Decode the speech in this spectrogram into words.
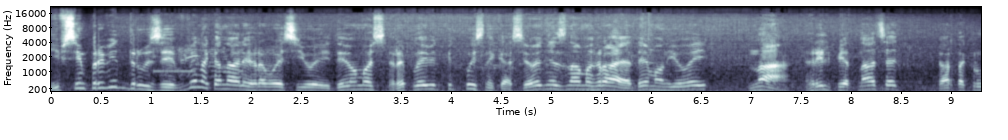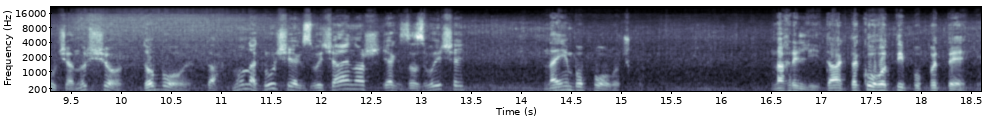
І всім привіт, друзі! Ви на каналі Гравець UA. Дивимось реплей від підписника. Сьогодні з нами грає Demon UA на гриль 15, карта круча. Ну що, до бою. Так, ну на кручі, як звичайно ж, як зазвичай, на імбополочку. На грилі, так, такого типу петехи.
